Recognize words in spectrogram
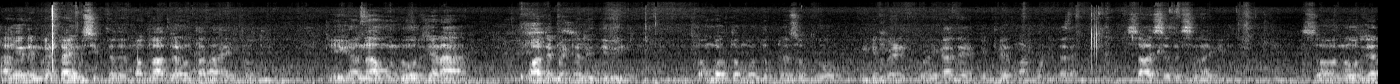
ಹಾಗೆ ನಿಮ್ಗೆ ಟೈಮ್ ಸಿಗ್ತದೆ. ಮೊದಲಾದ್ರೆ ಒಂಥರ ಆಯಿತು. ಈಗ ನಾವು ನೂರು ಜನ ಪಾರ್ಲಿಮೆಂಟಲ್ಲಿ ಇದ್ದೀವಿ. ತೊಂಬತ್ತೊಂಬತ್ತು ಪ್ಲಸ್ ಒಬ್ಬರು ಇಂಡಿಪೆಂಡೆಂಟ್ ಕೂಡ ಈಗಾಗಲೇ ಡಿಕ್ಲೇರ್ ಮಾಡ್ಕೊಂಡಿದ್ದಾರೆ, ಸಹ ಸದಸ್ಯರಾಗಿ. ಸೊ ನೂರು ಜನ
